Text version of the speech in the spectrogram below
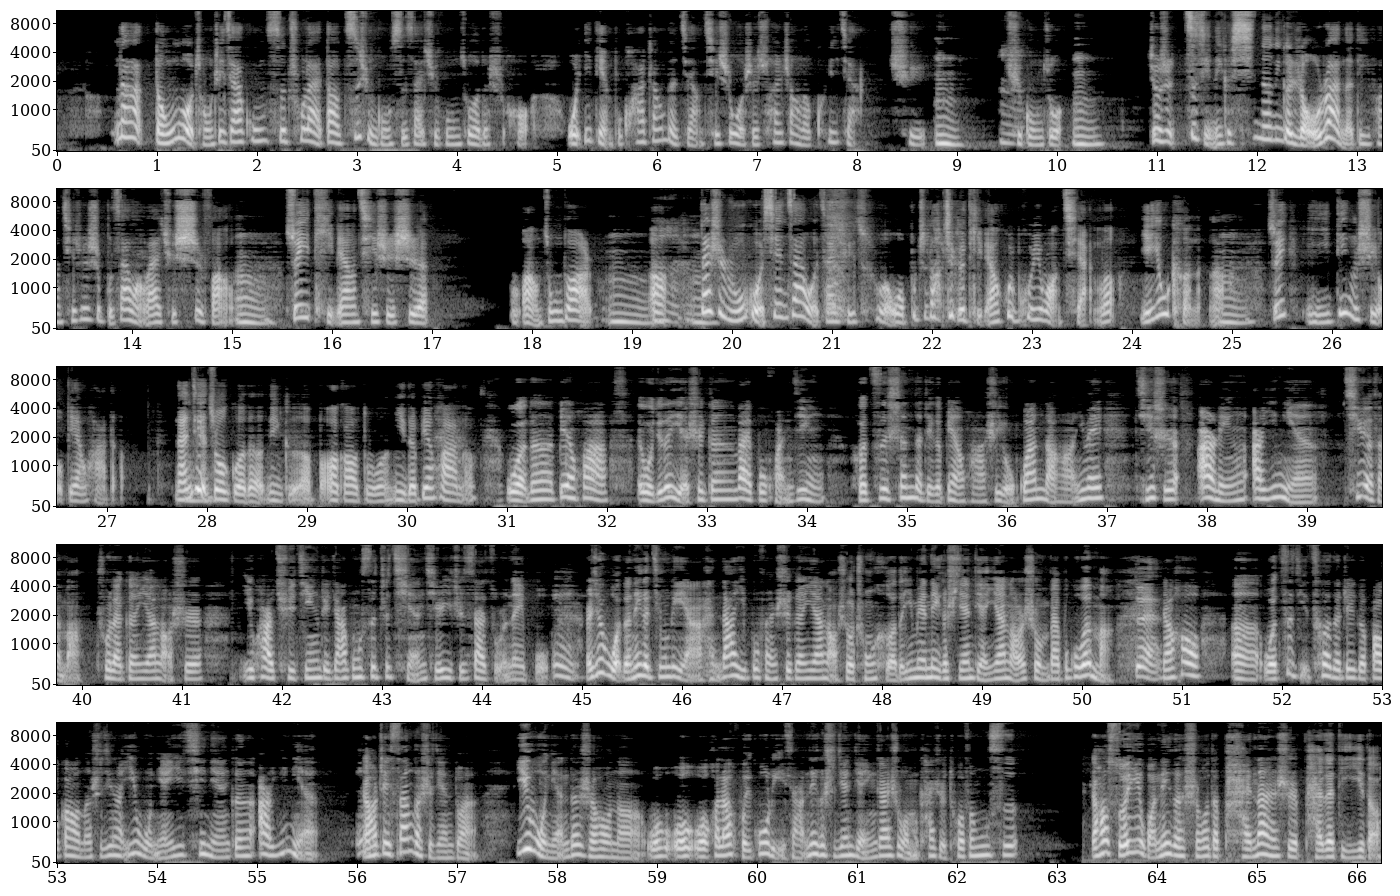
那等我从这家公司出来到咨询公司再去工作的时候，我一点不夸张的讲，其实我是穿上了盔甲去嗯去工作，嗯就是自己那个心的那个柔软的地方，其实是不再往外去释放了。嗯所以体量其实是往中段了。嗯啊嗯但是如果现在我再去测，我不知道这个体量会不会往前了，也有可能啊。嗯所以一定是有变化的。楠姐嗯做过的那个报告多，你的变化呢？我的变化，呃我觉得也是跟外部环境和自身的这个变化是有关的哈。因为其实二零二一年七月份吧，出来跟易安老师一块儿去经营这家公司之前，其实一直在组织内部。嗯。而且我的那个经历啊，很大一部分是跟易安老师有重合的，因为那个时间点，易安老师是我们外部顾问嘛。对，然后，呃，我自己测的这个报告呢，实际上一五年、一七年跟二一年，然后这三个时间段，一五年的时候呢，我我我后来回顾了一下，那个时间点应该是我们开始拓分公司，然后所以我那个时候的排难是排在第一的，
